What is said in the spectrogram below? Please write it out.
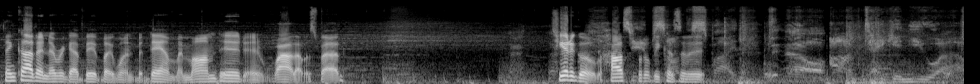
Thank God I never got bit by one, but damn, my mom did, and wow, that was bad. She had to go to the hospital Dibs because of the it. Spider. I'm taking you out.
